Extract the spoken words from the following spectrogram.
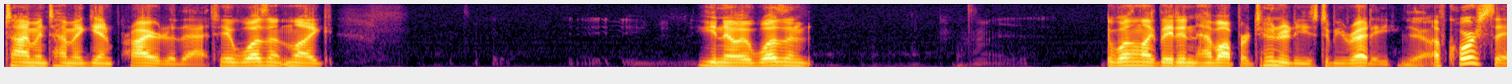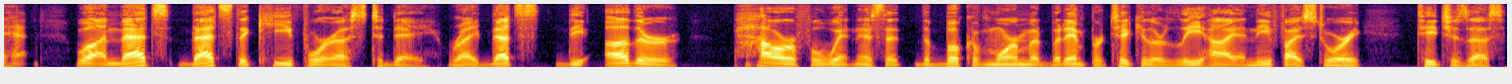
time and time again prior to that. It wasn't like you know, it wasn't it wasn't like they didn't have opportunities to be ready. Yeah. Of course they had. Well, and that's that's the key for us today, right? That's the other powerful witness that the Book of Mormon, but in particular Lehi and Nephi's story, teaches us.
